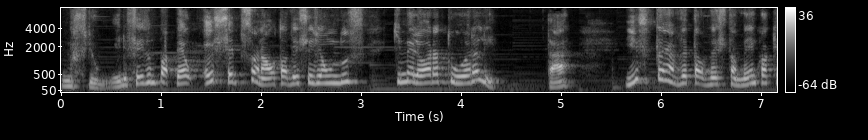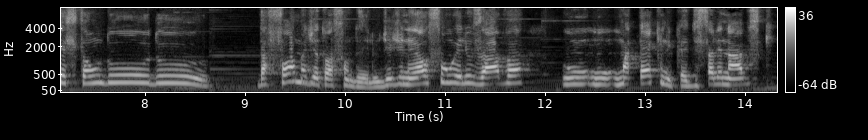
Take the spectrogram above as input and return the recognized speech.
no filme. Ele fez um papel excepcional, talvez seja um dos que melhor atuou ali, tá? Isso tem a ver, talvez, também com a questão do, do da forma de atuação dele. O J.J. Nelson ele usava um, um, uma técnica de Stalinavski,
